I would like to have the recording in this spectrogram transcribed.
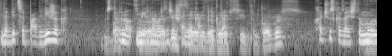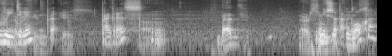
добиться подвижек в сторону uh, мирного разрешения конфликта. Хочу сказать, что мы увидели прогресс, uh, не все так плохо,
